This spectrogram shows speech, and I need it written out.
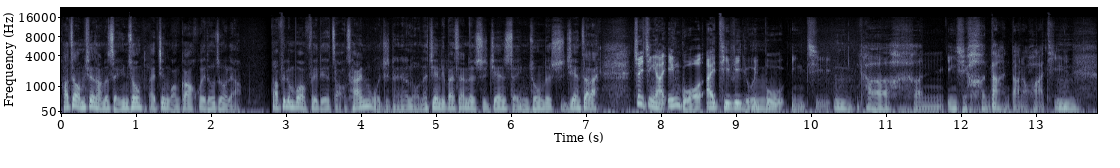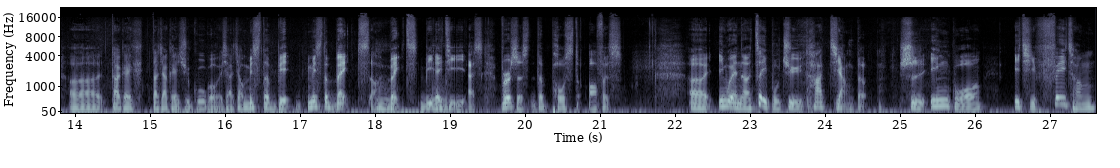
好，在我们现场的沈云聪来进广告，回头之后聊。啊，飞龙播飞碟早餐，我是谭家龙。那今天礼拜三的时间，沈云聪的时间再来。最近啊，英国 ITV 有一部影集，嗯，它很引起很大很大的话题。嗯、呃，大概大家可以去 Google 一下，叫 Mr. B Mr. Bates 啊、嗯、，Bates B A T E S versus the Post Office。呃，因为呢，这部剧它讲的是英国。一起非常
